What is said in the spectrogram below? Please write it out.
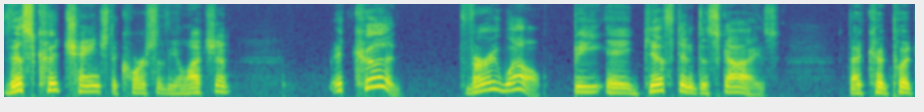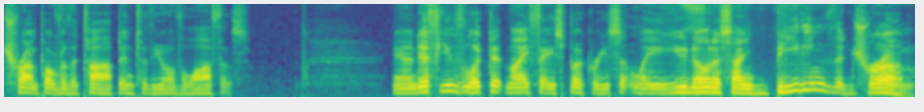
This could change the course of the election. It could very well be a gift in disguise that could put Trump over the top into the Oval Office. And if you've looked at my Facebook recently, you notice I'm beating the drum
